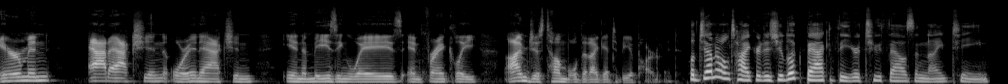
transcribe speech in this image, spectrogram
airmen at action or in action in amazing ways. And frankly, I'm just humbled that I get to be a part of it. Well, General Teichert, as you look back at the year 2019,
